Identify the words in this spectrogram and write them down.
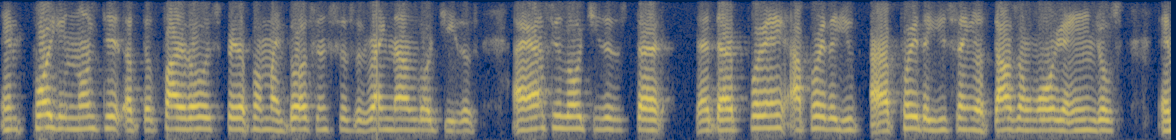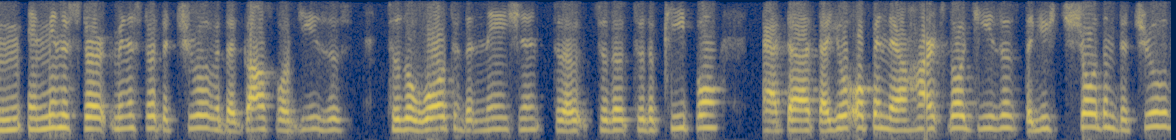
and pour your anointed of the fire the Holy Spirit upon my brothers and sisters right now, Lord Jesus. I ask you, Lord Jesus, that that, that I pray I pray that you I pray that you send a thousand warrior angels and and minister minister the truth of the gospel of Jesus to the world, to the nation, to the to the to the people, that uh, that you open their hearts, Lord Jesus, that you show them the truth,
